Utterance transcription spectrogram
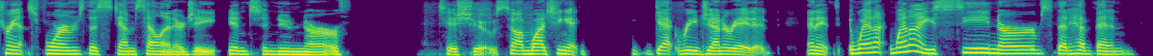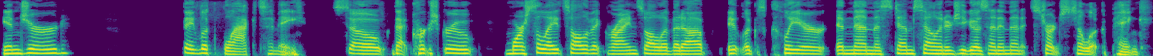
transforms the stem cell energy into new nerve tissue. So I'm watching it get regenerated. And it when when I see nerves that have been injured, they look black to me. So that corkscrew morcellates all of it, grinds all of it up. It looks clear. And then the stem cell energy goes in and then it starts to look pink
